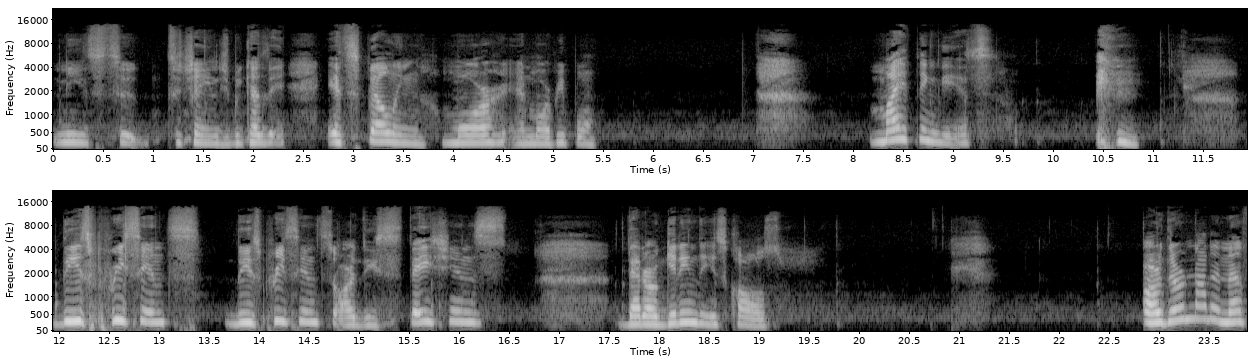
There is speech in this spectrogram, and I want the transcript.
needs to to change because it, it's failing more and more people my thing is these precincts these precincts are these stations that are getting these calls. Are there not enough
